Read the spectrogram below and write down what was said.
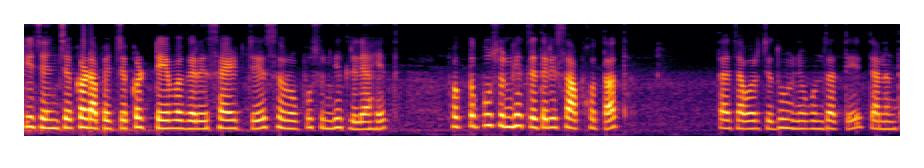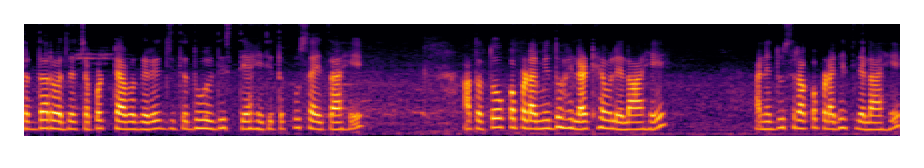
किचनचे कडाप्याचे कट्टे वगैरे साईडचे सर्व पुसून घेतलेले आहेत. फक्त पुसून घेतले तरी साफ होतात. त्याच्यावरचे धूळ निघून जाते. त्यानंतर दरवाजाच्या पट्ट्या वगैरे जिथे धूळ दिसते आहे तिथं पुसायचं आहे. आता तो कपडा मी धुवायला ठेवलेला आहे आणि दुसरा कपडा घेतलेला आहे.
